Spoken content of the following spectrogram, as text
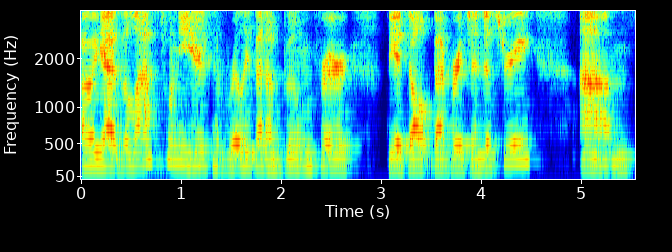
Oh yeah, the last 20 years have really been a boom for the adult beverage industry. Um,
